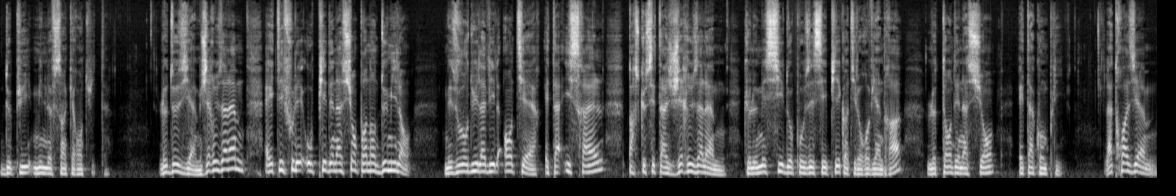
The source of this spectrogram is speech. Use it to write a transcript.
depuis 1948. Le deuxième, Jérusalem, a été foulé aux pieds des nations pendant 2000 ans, mais aujourd'hui la ville entière est à Israël parce que c'est à Jérusalem que le Messie doit poser ses pieds quand il reviendra, le temps des nations est accompli. La troisième,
